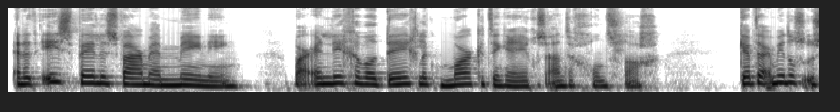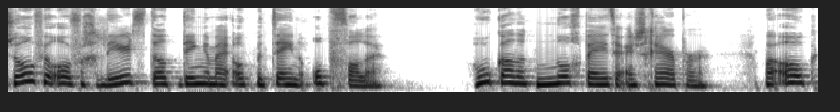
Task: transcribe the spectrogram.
En het is weliswaar mijn mening, maar er liggen wel degelijk marketingregels aan de grondslag. Ik heb daar inmiddels zoveel over geleerd dat dingen mij ook meteen opvallen. Hoe kan het nog beter en scherper? Maar ook,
